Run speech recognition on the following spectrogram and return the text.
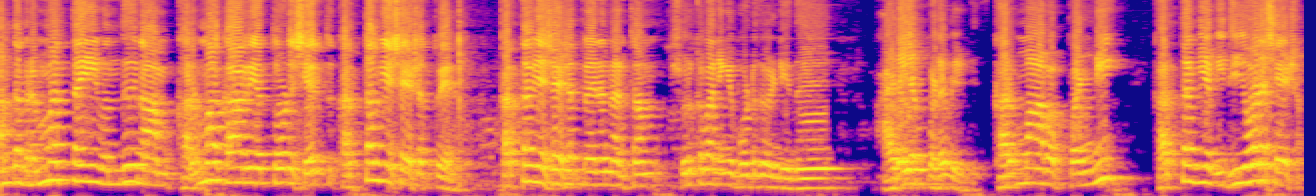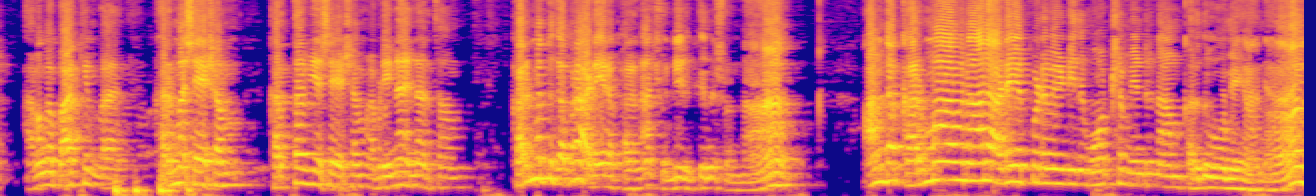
அந்த பிரம்மத்தை வந்து நாம் கர்ம காரியத்தோடு சேர்த்து கர்த்தவிய சேஷத்துவேன் கர்த்தவிய சேஷத்துவேன் அர்த்தம் சுருக்கமா நீங்க போட்டுக்க வேண்டியது அடையப்பட வேண்டியது. கர்மாவை பண்ணி கர்த்தவிய விதியோட சேஷம். அவங்க பாக்கியம் கர்மசேஷம் கர்த்தவிய சேஷம் அப்படின்னா என்ன அர்த்தம்? கர்மத்துக்கு அப்புறம் அடையிற பலனா சொல்லி இருக்குன்னு சொன்னா அந்த கர்மாவினால அடையப்பட வேண்டியது மோட்சம் என்று நாம் கருதுவோமே ஆனால்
